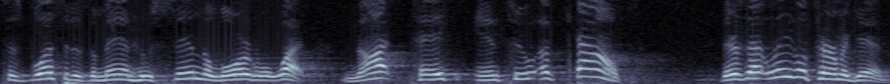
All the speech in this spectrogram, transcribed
It says, Blessed is the man whose sin the Lord will what? Not take into account. There's that legal term again.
